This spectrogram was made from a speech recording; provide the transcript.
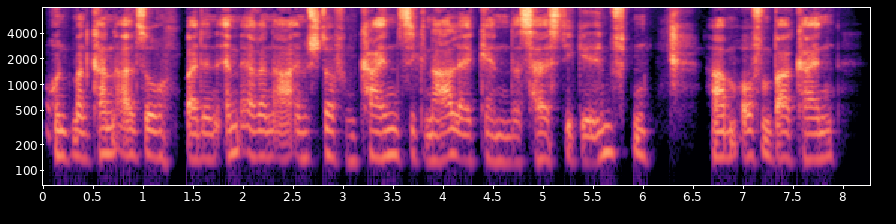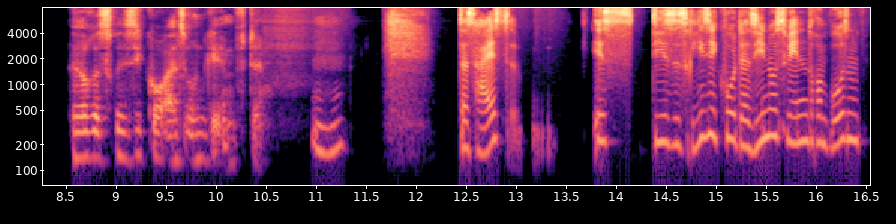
Und man kann also bei den mRNA-Impfstoffen kein Signal erkennen. Das heißt, die Geimpften haben offenbar kein höheres Risiko als ungeimpfte. Mhm. Das heißt, ist dieses Risiko der Sinusvenenthrombosen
